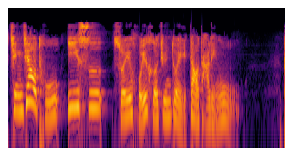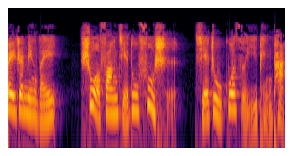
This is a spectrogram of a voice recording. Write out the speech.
景教徒伊思随回纥军队到达灵武，被任命为朔方节度副使，协助郭子仪平叛。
